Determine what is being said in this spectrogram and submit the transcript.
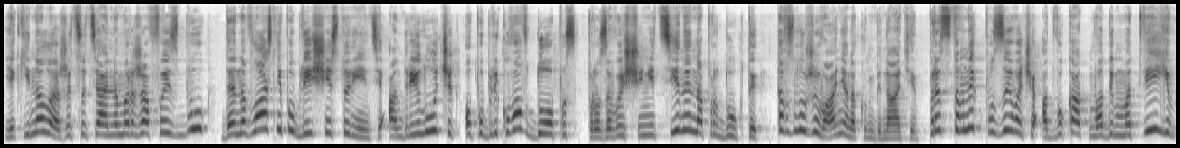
якій належить соціальна мережа Фейсбук, де на власній публічній сторінці Андрій Лучик опублікував допис про завищені ціни на продукти та взлужування на комбінаті. Представник позивача, адвокат Вадим Матвіїв,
